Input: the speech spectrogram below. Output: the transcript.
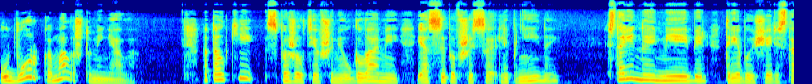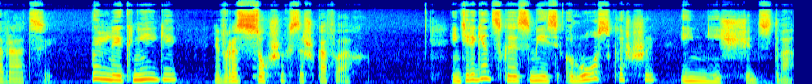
уборка мало что меняла. Потолки с пожелтевшими углами и осыпавшейся лепниной, старинная мебель, требующая реставрации, пыльные книги в рассохшихся шкафах. Интеллигентская смесь роскоши и нищенства.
